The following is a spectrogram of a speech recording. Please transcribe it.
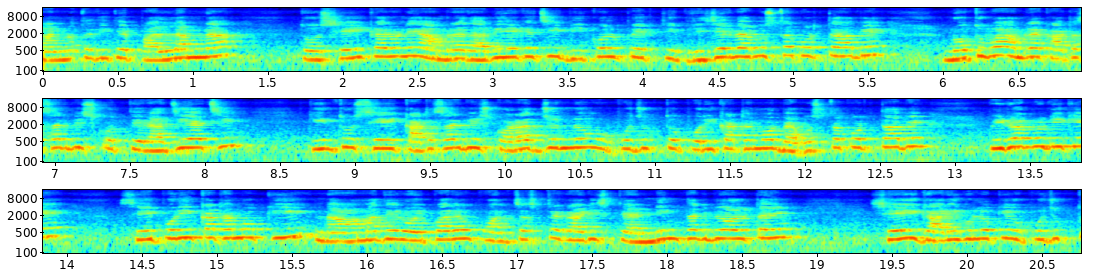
মান্যতা দিতে পারলাম না। তো সেই কারণে আমরা দাবি রেখেছি, বিকল্প একটি ব্রিজের ব্যবস্থা করতে হবে। নতুবা আমরা কাটা সার্ভিস করতে রাজি আছি, কিন্তু সেই কাটা সার্ভিস করার জন্য উপযুক্ত পরিকাঠামোর ব্যবস্থা করতে হবে। পিডব্লিউডিকে সেই পরিকাঠামো কি? না আমাদের ওই পারেও পঞ্চাশটা গাড়ি স্ট্যান্ডিং থাকবে অল টাইম সেই গাড়িগুলোকে উপযুক্ত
